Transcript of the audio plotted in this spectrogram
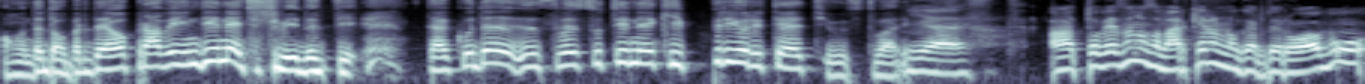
onda dobar deo prave Indije nećeš videti. Tako da sve su ti neki prioriteti u stvari. Jest. A to vezano za markiranu garderobu,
